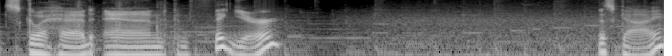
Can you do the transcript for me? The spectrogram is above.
Let's go ahead and configure this guy.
